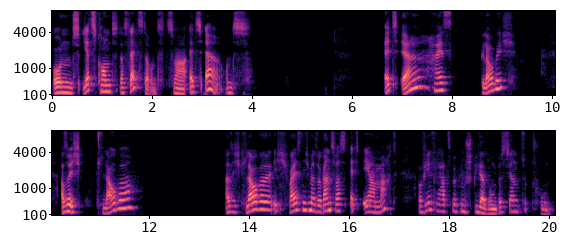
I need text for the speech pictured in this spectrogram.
Und jetzt kommt das letzte und zwar Add R und Add R heißt, glaube ich, also ich glaube, also ich glaube, ich weiß nicht mehr so ganz, was Ed eher macht. Auf jeden Fall hat es mit dem Spieler so ein bisschen zu tun.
